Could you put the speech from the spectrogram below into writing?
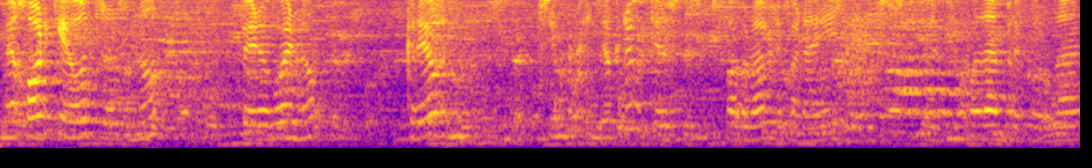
mejor que otros, ¿no? Pero bueno, creo, siempre, yo creo que es favorable para ellos, puedan recordar,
